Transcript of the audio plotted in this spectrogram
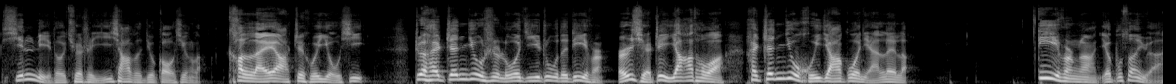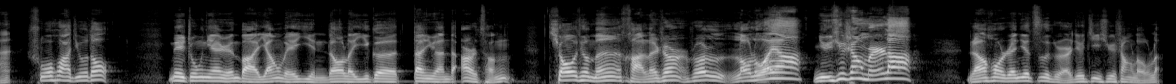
心里头却是一下子就高兴了。看来呀，这回有戏，这还真就是罗基住的地方，而且这丫头啊，还真就回家过年来了。地方啊也不算远，说话就到。那中年人把杨伟引到了一个单元的二层，敲敲门，喊了声说：“老罗呀，女婿上门了。”然后人家自个儿就继续上楼了。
